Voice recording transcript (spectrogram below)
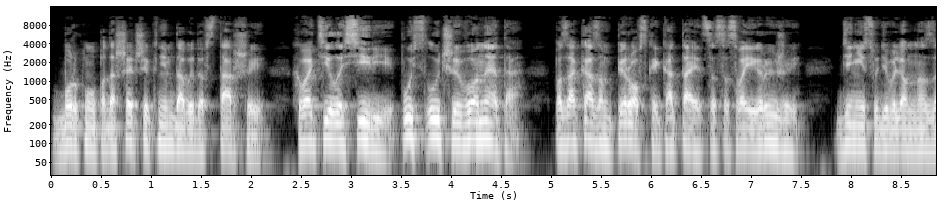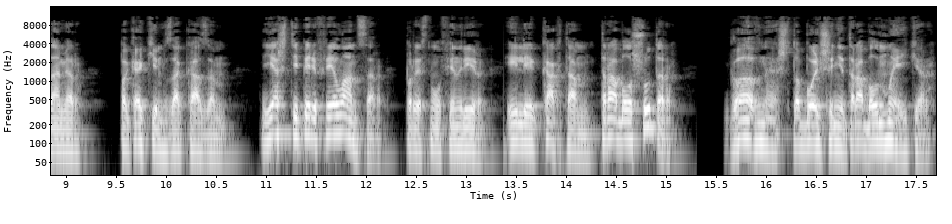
буркнул подошедший к ним Давыдов-старший. «Хватило Сирии, пусть лучше вон это. По заказам Перовской катается со своей рыжей». Денис удивленно замер. «По каким заказам?» «Я ж теперь фрилансер», – прыснул Фенрир. «Или как там, траблшутер?» «Главное, что больше не траблмейкер»,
